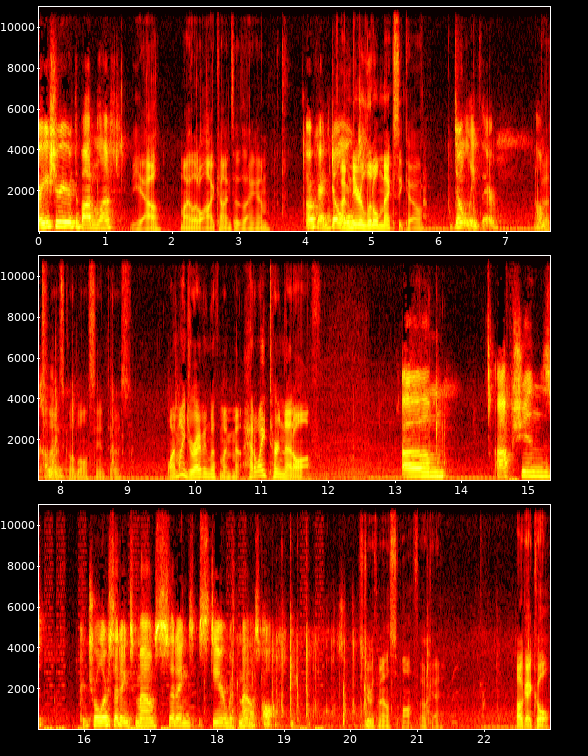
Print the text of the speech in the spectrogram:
Are you sure you're at the bottom left? Yeah, my little icon says I am. Okay. Don't. I'm near Little Mexico. Don't leave there. I'm that's why coming. it's called Los Santos. Why am I driving with my mouse? How do I turn that off? Um, options, controller settings, mouse settings, steer with mouse off. Steer with mouse off. Okay. Okay, cool.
